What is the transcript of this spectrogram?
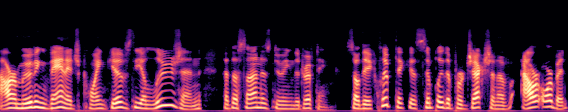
Our moving vantage point gives the illusion that the sun is doing the drifting. So the ecliptic is simply the projection of our orbit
